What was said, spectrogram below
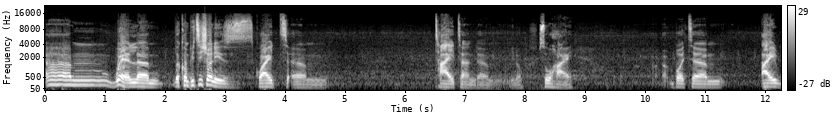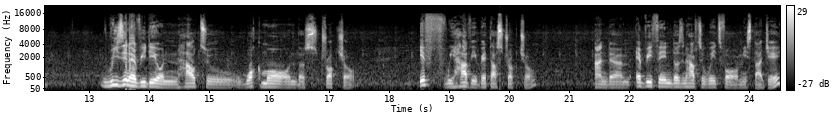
Um, well, um, the competition is quite um, and um, you know so high. But um, I reason every day on how to work more on the structure. If we have a better structure, and um, everything doesn't have to wait for Mr. J.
